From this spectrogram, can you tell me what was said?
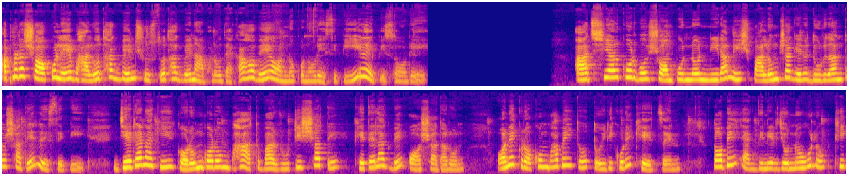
আপনারা সকলে ভালো থাকবেন, সুস্থ থাকবেন। আবারও দেখা হবে অন্য কোনো রেসিপির এপিসোডে আজ শেয়ার করব সম্পূর্ণ নিরামিষ পালং শাকের দুর্দান্ত স্বাদের রেসিপি যেটা নাকি গরম গরম ভাত বা রুটির সাথে খেতে লাগবে অসাধারণ। অনেক রকমভাবেই তো তৈরি করে খেয়েছেন। তবে একদিনের জন্য হলেও ঠিক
